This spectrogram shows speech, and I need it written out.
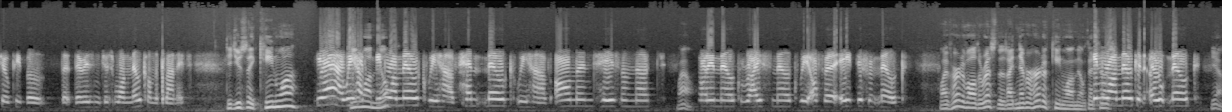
show people that there isn't just one milk on the planet. Did you say quinoa? Yeah, we have Quinoa milk? quinoa milk, we have hemp milk, we have almond, hazelnut, Wow. soy milk, rice milk. We offer eight different milks. Well, I've heard of all the rest of those. I'd never heard of quinoa milk. That's Quinoa milk and oat milk. yeah.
